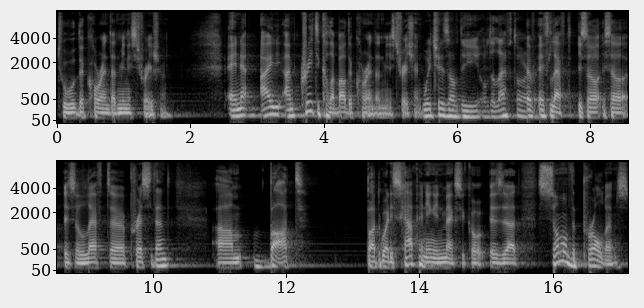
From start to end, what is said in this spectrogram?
to the current administration. And I, I'm critical about the current administration. Which is of the of the left or if, left is a is a is a left uh, president, um, but but what is happening in Mexico is that some of the problems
